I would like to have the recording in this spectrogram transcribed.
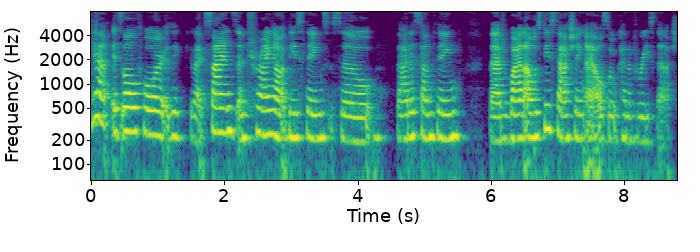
yeah, it's all for the like science and trying out these things. So that is something that while I was destashing, I also kind of restashed.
